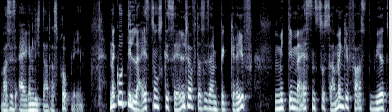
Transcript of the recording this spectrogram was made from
Was ist eigentlich da das Problem? Na gut, die Leistungsgesellschaft, das ist ein Begriff, mit dem meistens zusammengefasst wird,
